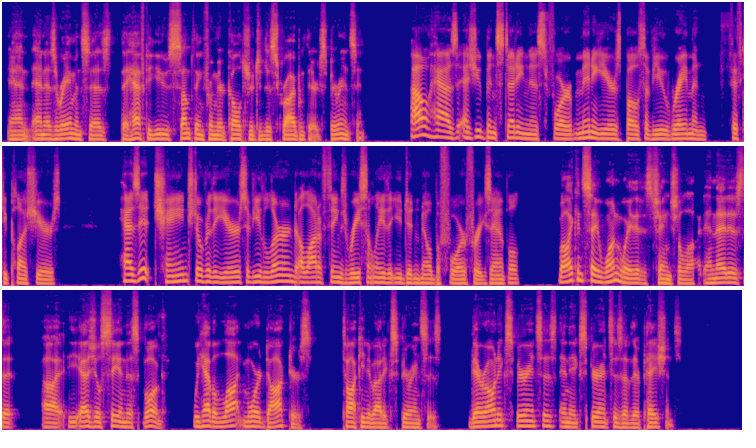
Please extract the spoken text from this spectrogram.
And, and as Raymond says, they have to use something from their culture to describe what they're experiencing. How has, as you've been studying this for many years, both of you, Raymond, 50 plus years, has it changed over the years? Have you learned a lot of things recently that you didn't know before, for example? Well, I can say one way that it's changed a lot, and that is that, uh, as you'll see in this book, we have a lot more doctors talking about experiences, their own experiences and the experiences of their patients.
